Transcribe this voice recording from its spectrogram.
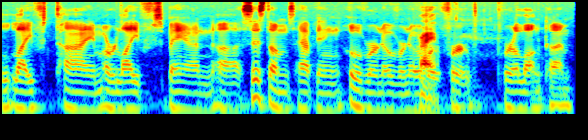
lifetime or lifespan uh, systems happening over and over and over Right. for, for a long time.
